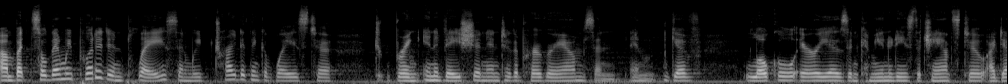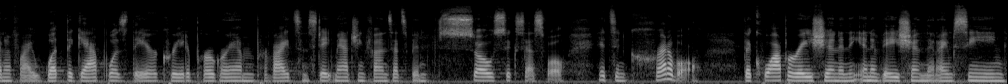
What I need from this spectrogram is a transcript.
Um, but so then we put it in place, and we tried to think of ways to bring innovation into the programs and, and give local areas and communities the chance to identify what the gap was there, create a program, and provide some state matching funds. That's been so successful. It's incredible the cooperation and the innovation that I'm seeing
